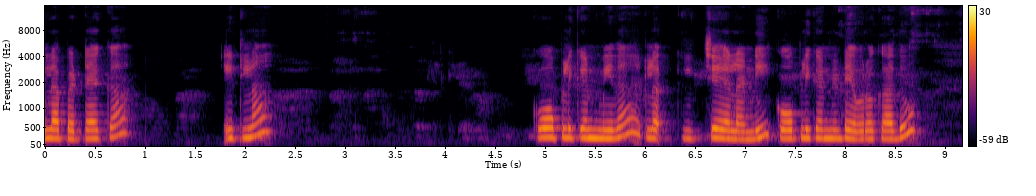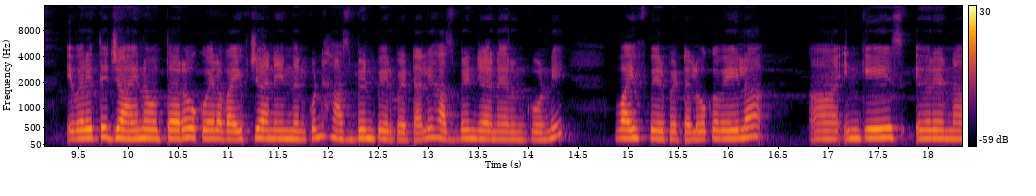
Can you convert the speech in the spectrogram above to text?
ఇలా పెట్టాక ఇట్లా కోప్లికెంట్ మీద ఇట్లా క్లిక్ చేయాలండి. కోప్లికెంట్ అంటే ఎవరో కాదు. ఎవరైతే జాయిన్ అవుతారో ఒకవేళ వైఫ్ జాయిన్ అయింది అనుకోండి హస్బెండ్ పేరు పెట్టాలి. హస్బెండ్ జాయిన్ అయ్యారు అనుకోండి వైఫ్ పేరు పెట్టాలి. ఒకవేళ ఇన్ కేస్ ఎవరైనా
